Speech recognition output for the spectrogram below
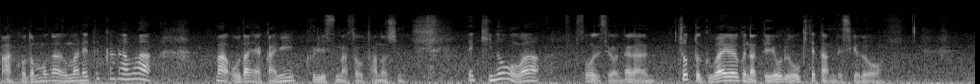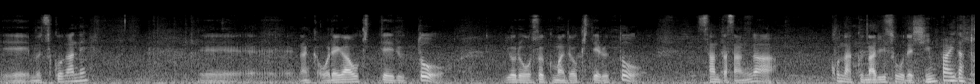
まあ、子供が生まれてからは、まあ、穏やかにクリスマスを楽しむ。で昨日はそうですよ。だからちょっと具合が良くなって夜起きてたんですけど、えー、息子がねえー、なんか俺が起きていると夜遅くまで起きてるとサンタさんが来なくなりそうで心配だと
